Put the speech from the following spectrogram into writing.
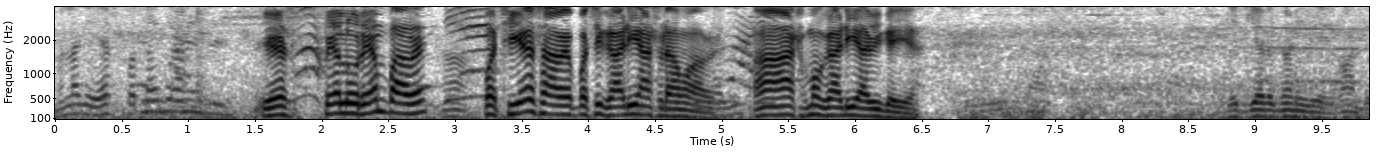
મને લાગે એસ પતાવી એસ પેલો રેમ્પ આવે પછી એસ આવે પછી ગાડી આઠડામાં આવે. આ આઠમાં ગાડી આવી ગઈ જગ્યા તો ઘણી રહે વાંધો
